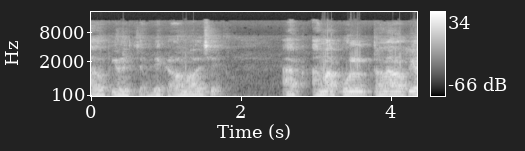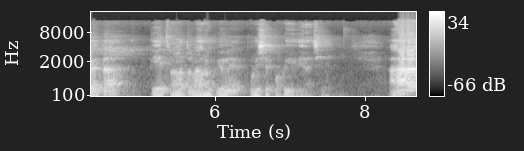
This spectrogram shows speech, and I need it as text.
આરોપીઓને જબ્બે કરવામાં આવે છે. આ આમાં કુલ ત્રણ આરોપીઓ હતા. તે ત્રણ ત્રણ આરોપીઓને પોલીસે પકડી દીધા છે. આ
